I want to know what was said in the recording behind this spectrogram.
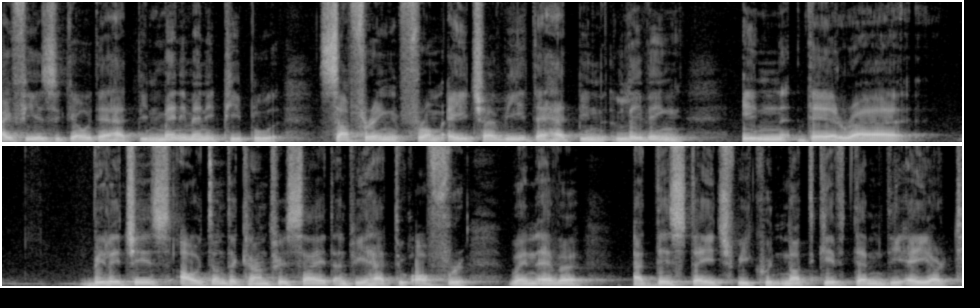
Five years ago, there had been many, many people suffering from HIV. They had been living in their uh, villages out on the countryside, and we had to offer whenever at this stage we could not give them the ART,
